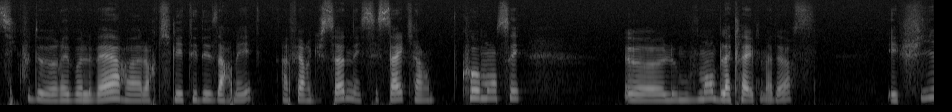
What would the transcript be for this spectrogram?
six coups de revolver alors qu'il était désarmé à Ferguson et c'est ça qui a commencé le mouvement Black Lives Matter. Et puis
